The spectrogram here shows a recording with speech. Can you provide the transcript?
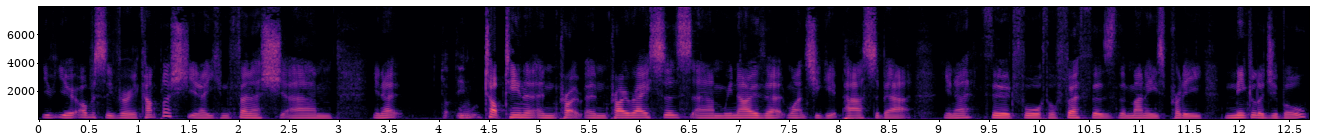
you, are obviously very accomplished. You know, you can finish. Um, you know, top 10, top 10 in pro in pro races. Um, we know that once you get past about you know third, fourth, or fifth, is the money's pretty negligible.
